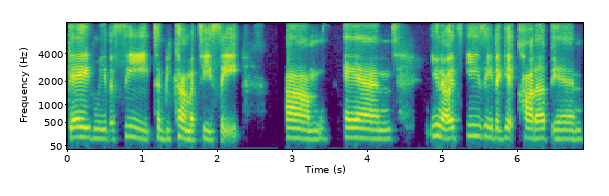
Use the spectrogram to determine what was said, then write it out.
gave me the seed to become a TC. Um, and, you know, it's easy to get caught up in,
